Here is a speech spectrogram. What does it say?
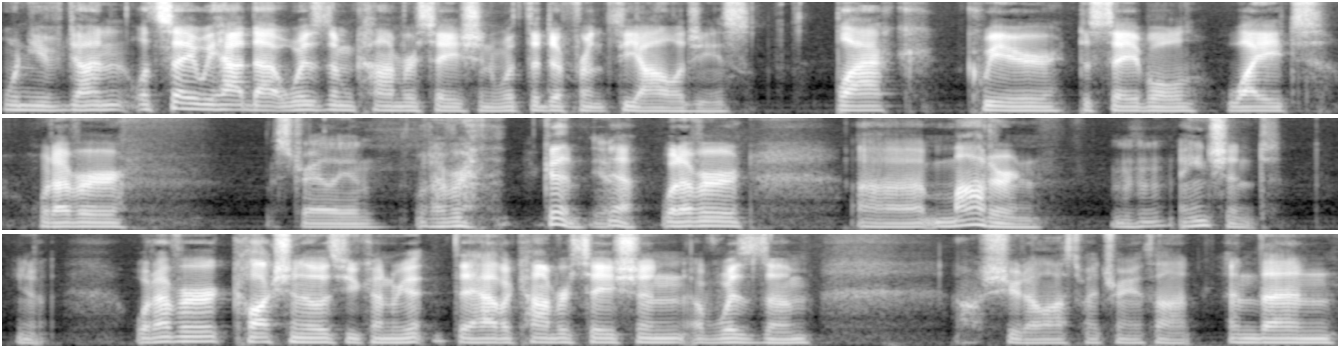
when you've done let's say we had that wisdom conversation with the different theologies. Black, queer, disabled, white, whatever Australian. whatever. Good. Yeah, whatever uh, modern Mm-hmm. ancient you know whatever collection of those you can get they have a conversation of wisdom. Oh shoot i lost my train of thought. And then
